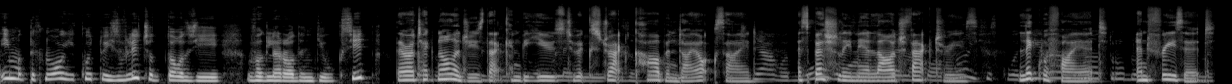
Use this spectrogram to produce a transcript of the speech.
Има технологии, които извличат този въглероден диоксид, there are technologies that can be used to extract carbon dioxide, especially near large factories, liquefy it, and freeze it,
